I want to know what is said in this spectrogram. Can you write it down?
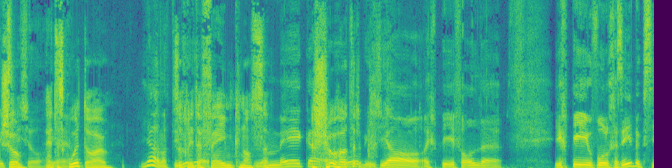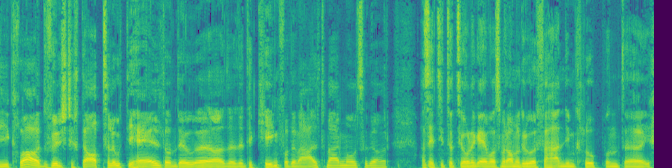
Schon? schon. Hat das ja, gut auch? Ja, natürlich. So ein bisschen den Fame genossen? Ja, mega. Schon, oder? Ja, ich bin voll der, ich bin auf Wolke 7 gewesen, klar, du fühlst dich der absolute Held und äh, der, der King von der Welt manchmal sogar. Also es hat Situationen gegeben, was wir einmal gerufen haben im Club und äh, ich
